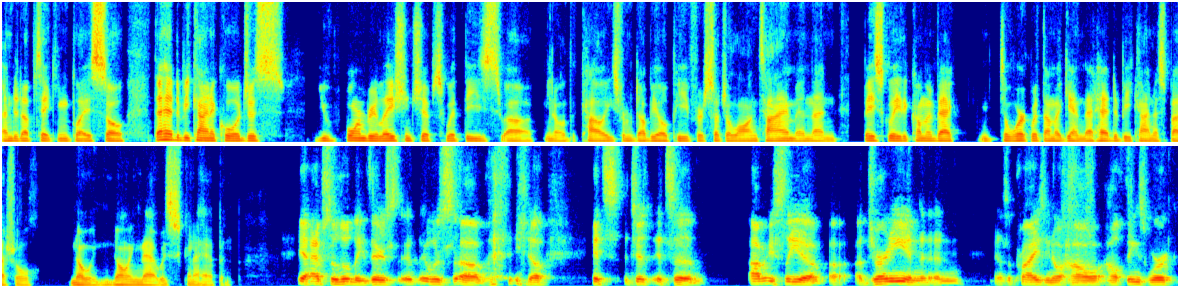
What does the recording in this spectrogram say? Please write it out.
ended up taking place. So that had to be kind of cool. Just you've formed relationships with these, uh, you know, the colleagues from WLP for such a long time. And then basically to coming back to work with them again, that had to be kind of special knowing, knowing that was going to happen. Yeah, absolutely. There's it was um, you know it's just it's a obviously a, a journey and and a surprise. You know how how things work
